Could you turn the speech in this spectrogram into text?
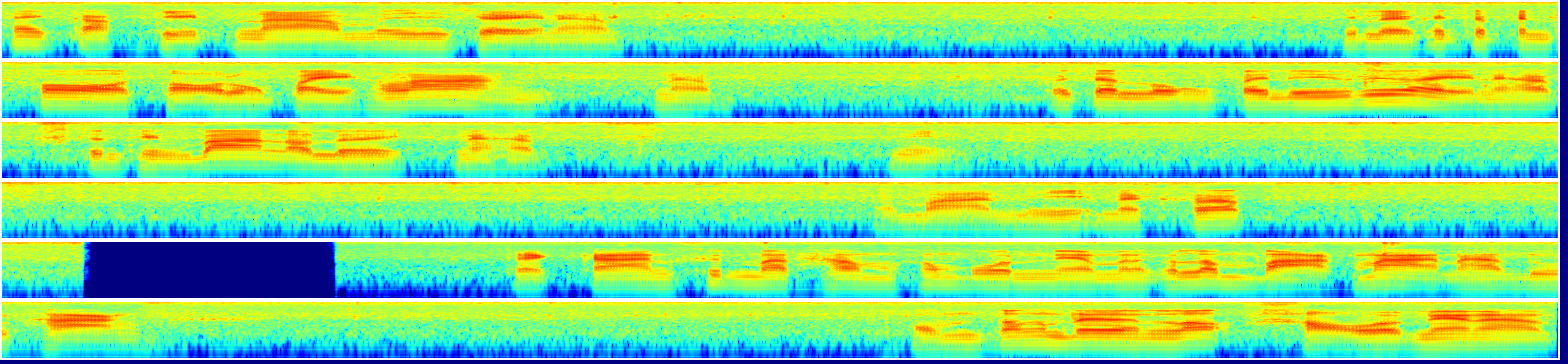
ให้กักเก็บน้ำไว้เฉยๆนะครับ ที่เหลือก็จะเป็นท่อต่อลงไปข้างล่างนะครับ ก็จะลงไปเรื่อยๆนะครับ จนถึงบ้านเราเลยนะครับ นี่ ประมาณนี้นะครับ แต่การขึ้นมาทำข้างบนเนี่ยมันก็ลำบากมากนะครับ ดูทาง ผมต้องเดินเลาะเขาแบบนี้นะครับ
